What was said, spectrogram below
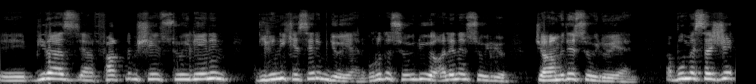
Ee, biraz yani farklı bir şey söyleyenin dilini keserim diyor yani. Bunu da söylüyor, alenen söylüyor. Camide söylüyor yani. Bu mesajı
